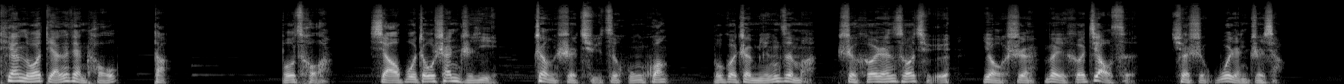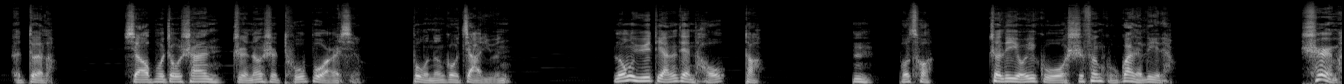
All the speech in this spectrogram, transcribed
天罗点了点头，道：“不错，小不周山之意正是取自洪荒。不过这名字嘛，是何人所取，又是为何叫此，却是无人知晓。呃，对了，小不周山只能是徒步而行。”不能够驾云。龙宇点了点头，道：“嗯，不错，这里有一股十分古怪的力量。是吗？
